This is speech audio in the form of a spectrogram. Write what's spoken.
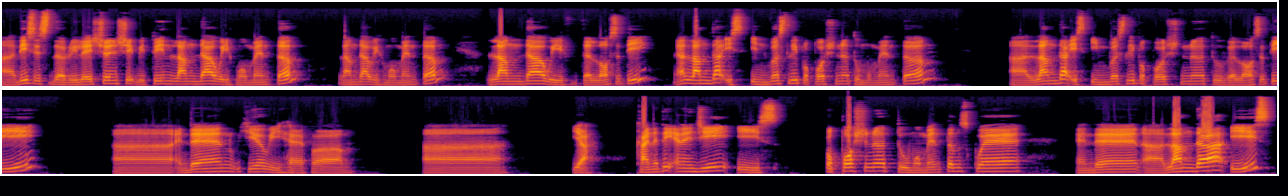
Uh, this is the relationship between lambda with momentum, lambda with momentum, lambda with velocity. Uh, lambda is inversely proportional to momentum. Uh, lambda is inversely proportional to velocity. Uh, and then here we have um, uh, yeah kinetic energy is proportional to momentum square. And then uh, lambda is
